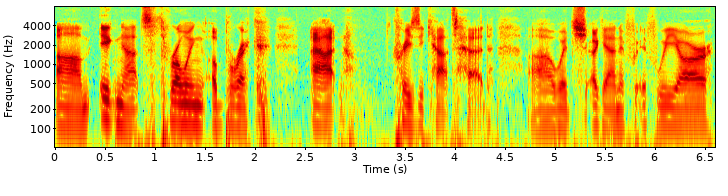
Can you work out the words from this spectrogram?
um, Ignatz throwing a brick at Krazy Kat's head. Uh, which again, if if we are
